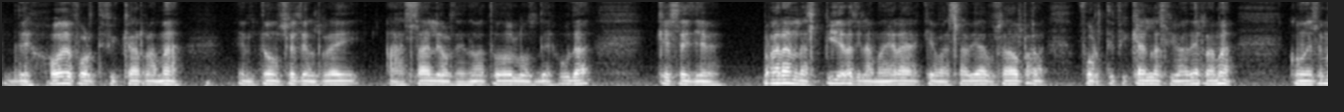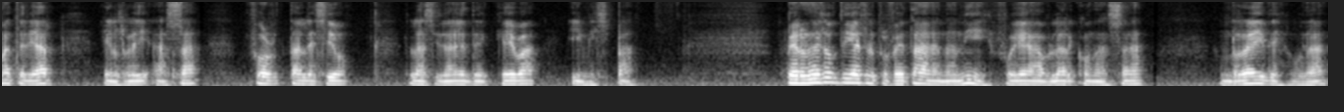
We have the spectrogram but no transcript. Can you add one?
dejó de fortificar Ramá. Entonces el rey Asa le ordenó a todos los de Judá que se llevaran las piedras y la madera que Baasá había usado para fortificar la ciudad de Ramá. Con ese material, el rey Asa fortaleció las ciudades de Geba y Mizpah. Pero en esos días el profeta Ananí fue a hablar con Asa, rey de Judá,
